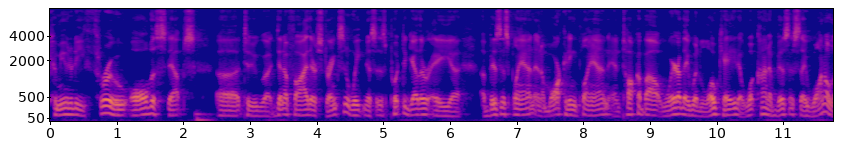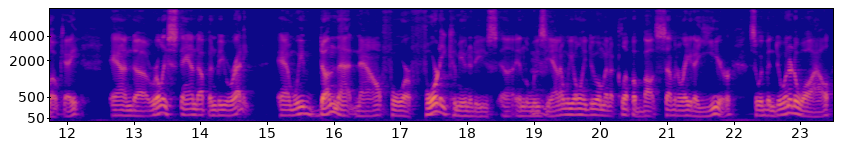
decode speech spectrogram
community through all the steps uh, to identify their strengths and weaknesses, put together a, uh, a business plan and a marketing plan, and talk about where they would locate and what kind of business they want to locate and uh, really stand up and be ready. And we've done that now for 40 communities uh, in mm. Louisiana. We only do them at a clip of about seven or eight a year. So we've been doing it a while.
